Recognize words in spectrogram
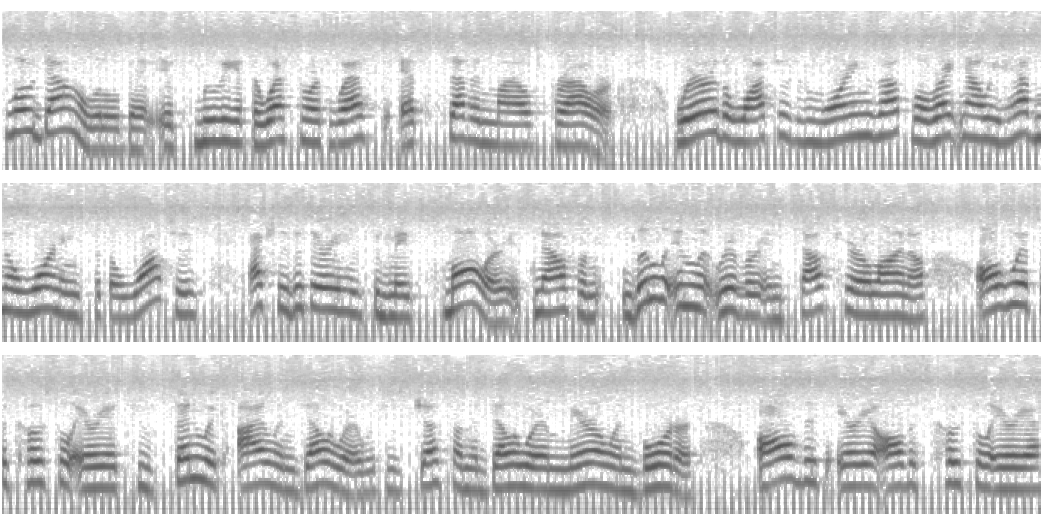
slowed down a little bit. It's moving at the west-northwest at 7 miles per hour. Where are the watches and warnings up? Well, right now we have no warnings, but the watches Actually, this area has been made smaller. It's now from Little Inlet River in South Carolina all the way up the coastal area to Fenwick Island, Delaware, which is just on the Delaware-Maryland border. All this area, all this coastal area,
